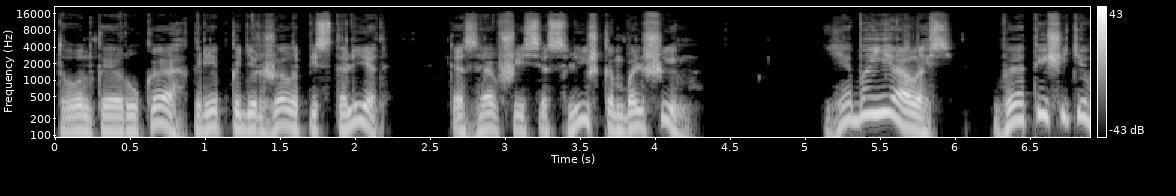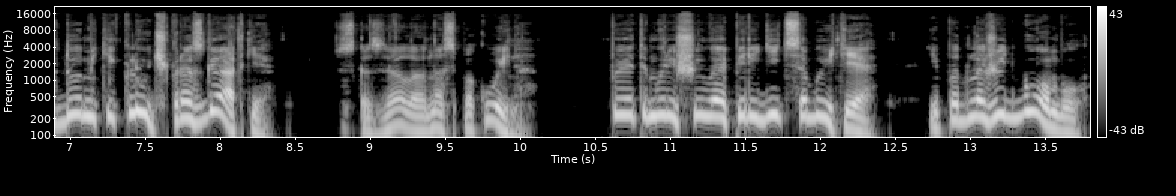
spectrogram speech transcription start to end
Тонкая рука крепко держала пистолет, казавшийся слишком большим. «Я боялась, вы отыщете в домике ключ к разгадке», — сказала она спокойно. «Поэтому решила опередить события и подложить бомбу,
